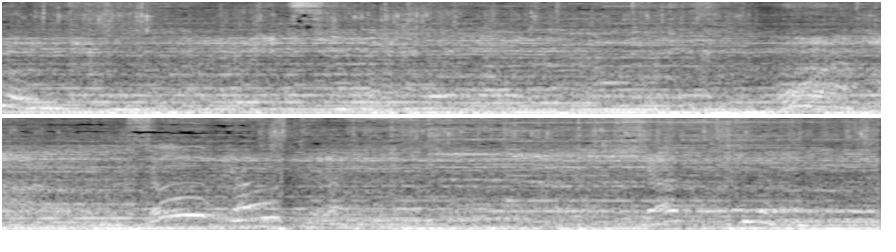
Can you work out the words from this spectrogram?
消過を照らす100キロ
